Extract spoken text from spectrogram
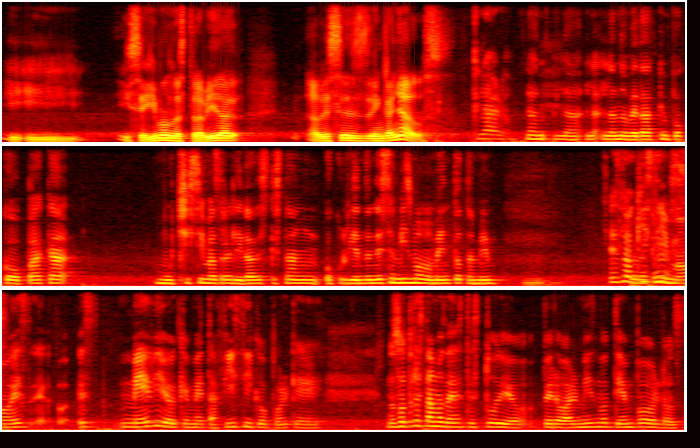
y, seguimos nuestra vida a veces engañados. Claro. La, la, novedad que un poco opaca muchísimas realidades que están ocurriendo en ese mismo momento también. Es loquísimo, es, es medio que metafísico porque nosotros estamos en este estudio, pero al mismo tiempo los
